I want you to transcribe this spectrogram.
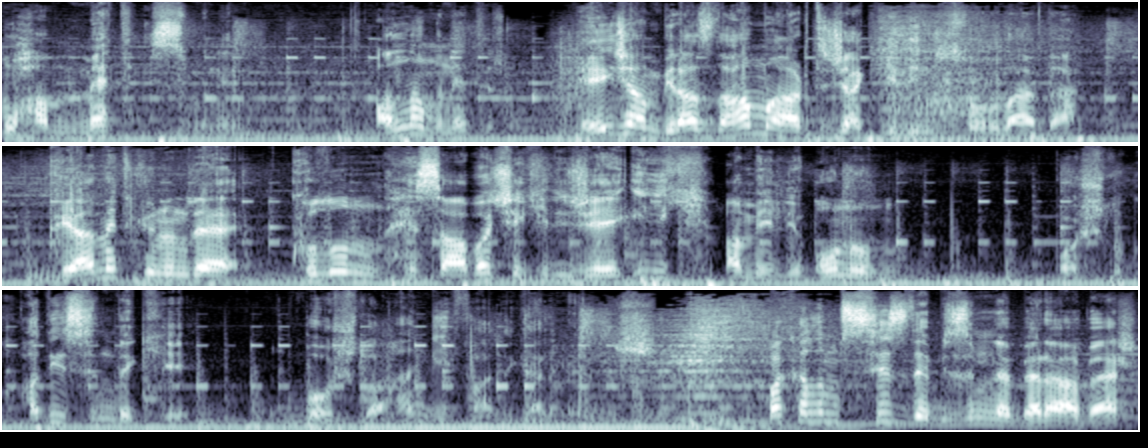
Muhammed isminin anlamı nedir? Heyecan biraz daha mı artacak 7. sorularda? Kıyamet gününde kulun hesaba çekileceği ilk ameli onun boşluk hadisindeki boşluğa hangi ifade gelmelidir? Bakalım siz de bizimle beraber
